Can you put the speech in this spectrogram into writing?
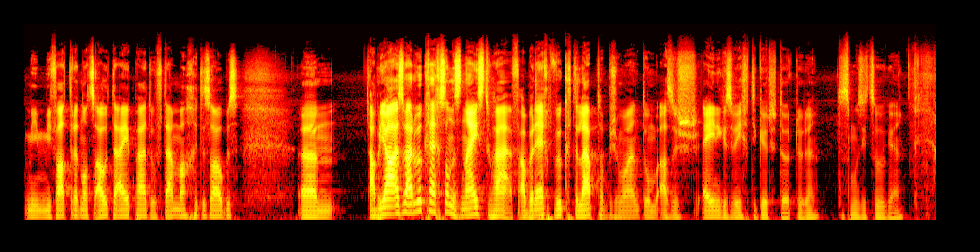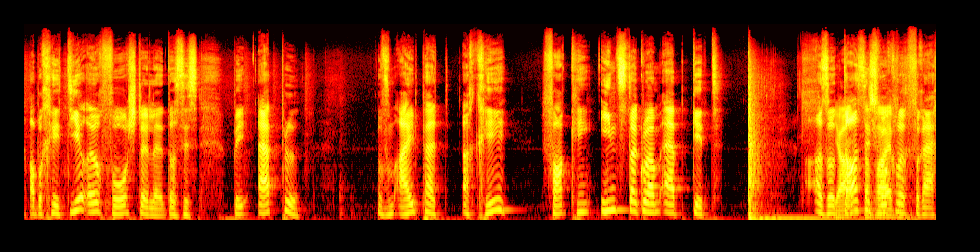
mein, mein Vater hat noch das alte iPad, auf dem mache ich das alles. Ähm, aber ja, es wäre wirklich so ein nice to have. Aber echt wirklich, der Laptop ist im Moment um, also ist einiges wichtiger dort. durch. Das muss ich zugeben. Aber könnt ihr euch vorstellen, dass es bei Apple auf dem iPad keine fucking Instagram-App gibt? Also Ja, das, das ist wirklich frech.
